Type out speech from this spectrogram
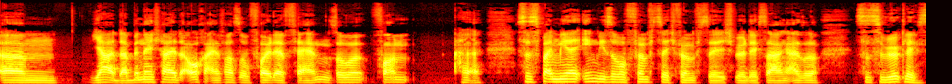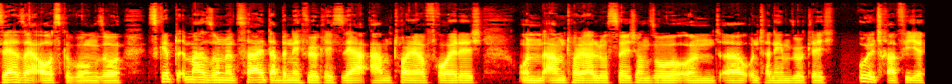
ähm, ja, da bin ich halt auch einfach so voll der Fan so von. Äh, es ist bei mir irgendwie so 50-50, würde ich sagen. Also es ist wirklich sehr, sehr ausgewogen. So, es gibt immer so eine Zeit, da bin ich wirklich sehr abenteuerfreudig und abenteuerlustig und so und äh, unternehmen wirklich ultra viel.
